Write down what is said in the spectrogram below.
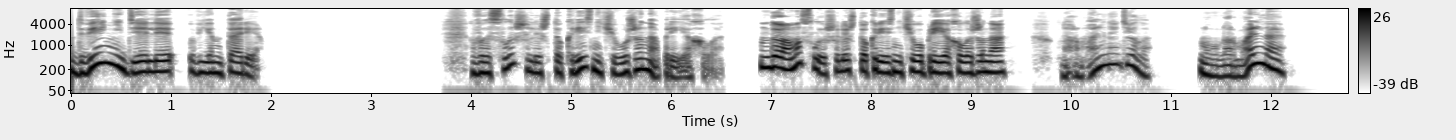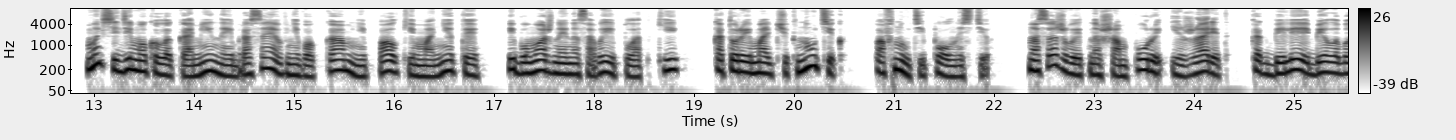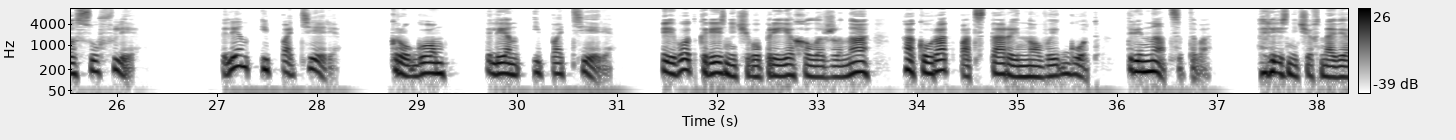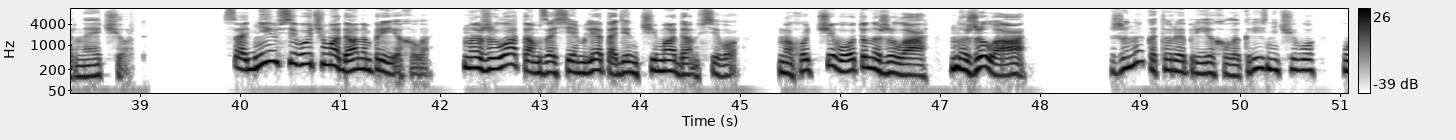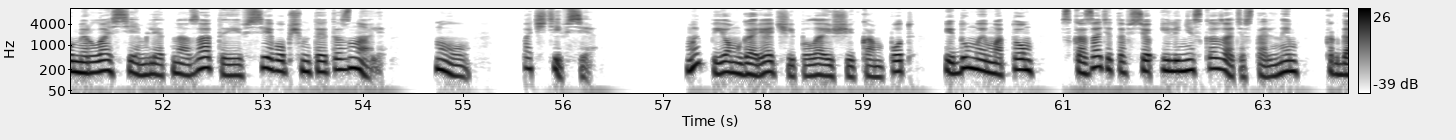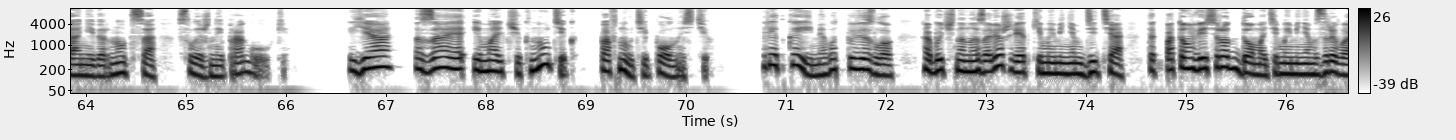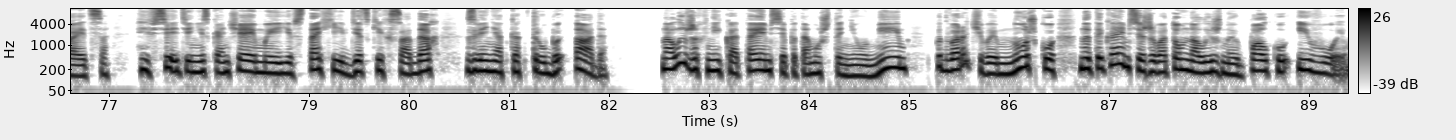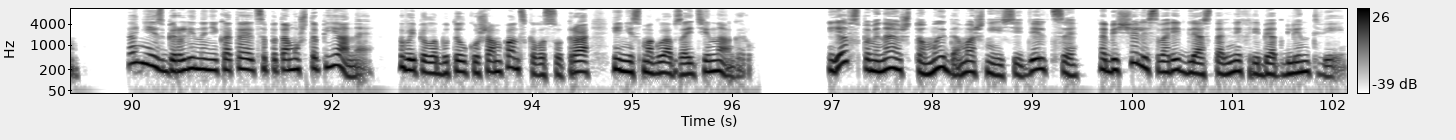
Две недели в янтаре. Вы слышали, что к Резничеву жена приехала? Да, мы слышали, что к Резничеву приехала жена. Нормальное дело. Ну, нормальное. Мы сидим около камина и бросаем в него камни, палки, монеты и бумажные носовые платки, которые мальчик Нутик, Пафнутий полностью, насаживает на шампуры и жарит, как белее белого суфле. Тлен и потеря. Кругом тлен и потеря. И вот к Резничеву приехала жена аккурат под старый Новый год, тринадцатого. Резничев, наверное, черт. С одним всего чемоданом приехала. Нажила там за семь лет один чемодан всего. Но хоть чего-то нажила, нажила. Жена, которая приехала к Резничеву, умерла семь лет назад, и все, в общем-то, это знали. Ну, почти все. Мы пьем горячий пылающий компот и думаем о том, сказать это все или не сказать остальным, когда они вернутся с лыжной прогулки. Я, Зая и мальчик Нутик, Пафнутий полностью. Редкое имя, вот повезло. Обычно назовешь редким именем дитя, так потом весь род дом этим именем взрывается. И все эти нескончаемые Евстахии в детских садах звенят, как трубы ада. На лыжах не катаемся, потому что не умеем, подворачиваем ножку, натыкаемся животом на лыжную палку и воем. Таня из Берлина не катается, потому что пьяная. Выпила бутылку шампанского с утра и не смогла взойти на гору. Я вспоминаю, что мы, домашние сидельцы, обещали сварить для остальных ребят Глинтвейн.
